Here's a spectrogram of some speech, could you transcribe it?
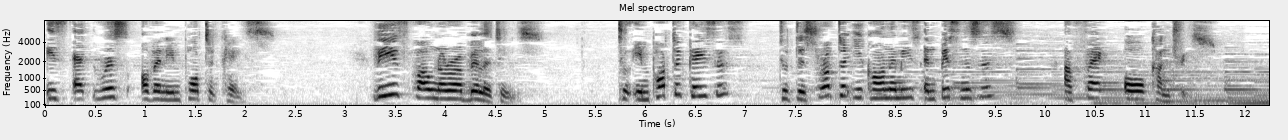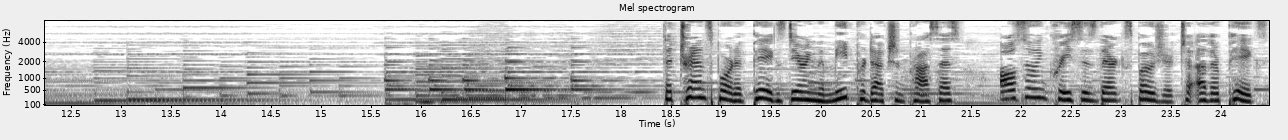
is at risk of an imported case. These vulnerabilities to imported cases, to disrupted economies and businesses, affect all countries. The transport of pigs during the meat production process also increases their exposure to other pigs,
